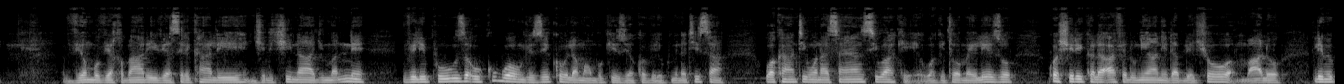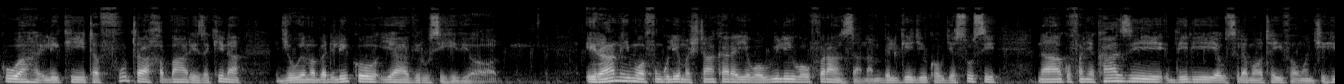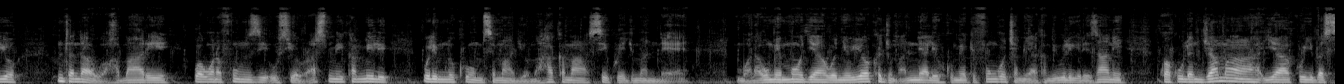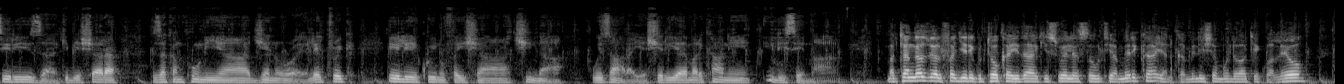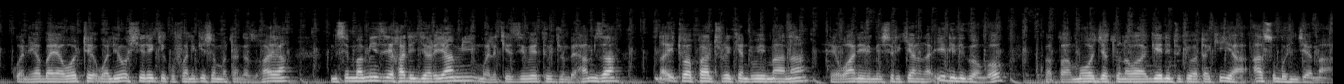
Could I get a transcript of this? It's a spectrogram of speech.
Vyombo vya habari vya serikali nchini China Jumanne vilipuuza ukubwa wa ongezeko la maambukizo ya COVID-19 wakati wanasayansi wake wakitoa maelezo kwa shirika la afya duniani WHO ambalo limekuwa likitafuta habari za kina juu ya mabadiliko ya virusi hivyo. Iran imewafungulia mashtaka raia wawili wa Ufaransa na Mbelgiji kwa ujasusi na kufanya kazi dhidi ya usalama wa taifa wa nchi hiyo. Mtandao wa habari wa wanafunzi usio rasmi kamili ulimnukuu msemaji wa mahakama siku ya Jumanne. Mwanaume mmoja wa New York Jumanne alihukumiwa kifungo cha miaka miwili gerezani kwa kula njama ya kuiba siri za kibiashara za kampuni ya General Electric ili kuinufaisha China, wizara ya sheria ya Marekani ilisema. Matangazo ya alfajiri kutoka idhaa ya Kiswahili ya Sauti ya Amerika yanakamilisha muda wake kwa leo. Kwa niaba ya wote walioshiriki kufanikisha matangazo haya, msimamizi Hadija Riami, mwelekezi wetu Jumbe Hamza, naitwa Patrick Nduimana. Hewani nimeshirikiana na Idi Ligongo. Kwa pamoja tuna wageni tukiwatakia asubuhi njema.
